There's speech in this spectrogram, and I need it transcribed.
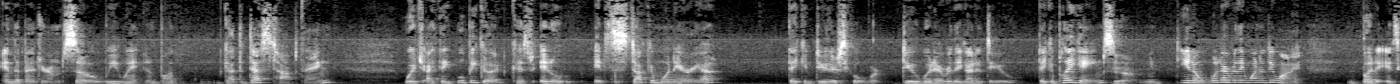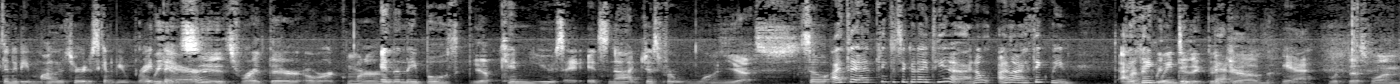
in the bedroom. So we went and bought, got the desktop thing, which I think will be good because it'll, it's stuck in one area. They can do their schoolwork, do whatever they got to do. They can play games, Yeah. you know, whatever they want to do on it. But it's going to be monitored. It's going to be right We there, can see it. It's right there over a corner. and then they both Yep. can use it. It's not just for one. yes. So I think I think it's a good idea. I don't. I don't. I think we. I, I think we did, did a good better. job. Yeah. with this one,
